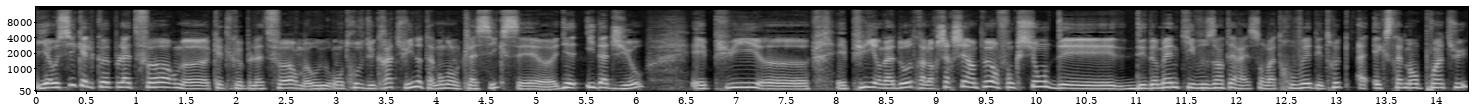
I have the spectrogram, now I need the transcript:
Il y a aussi quelques plateformes, euh, quelques plateformes où on trouve du gratuit, notamment dans le classique, c'est euh, Idagio. Et puis euh, et puis il y en a d'autres. Alors cherchez un peu en fonction des des domaines qui vous intéressent. On va trouver des trucs euh, extrêmement pointus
